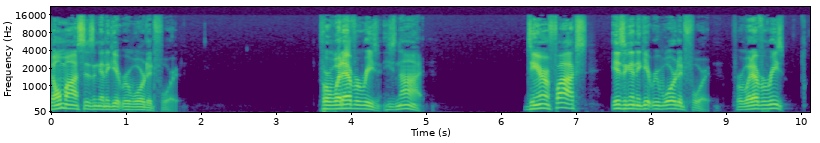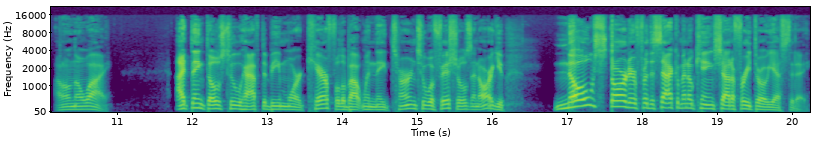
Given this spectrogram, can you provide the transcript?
Domas isn't going to get rewarded for it. For whatever reason, he's not. De'Aaron Fox isn't going to get rewarded for it. For whatever reason, I don't know why. I think those two have to be more careful about when they turn to officials and argue. No starter for the Sacramento Kings shot a free throw yesterday.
